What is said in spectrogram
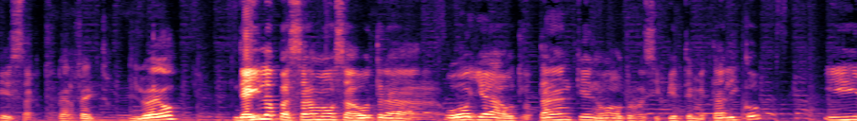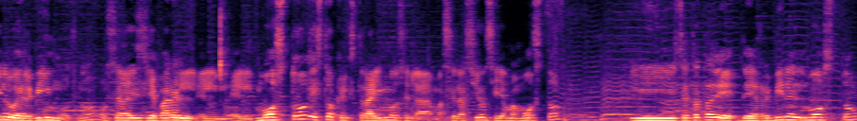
Exacto. Perfecto. Y luego, De ahí la pasamos a otra olla, a otro tanque, ¿no? A otro recipiente metálico y lo hervimos, ¿no? O sea, es llevar el, mosto, esto que extraímos de la maceración se llama mosto y se trata de, de hervir el mosto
